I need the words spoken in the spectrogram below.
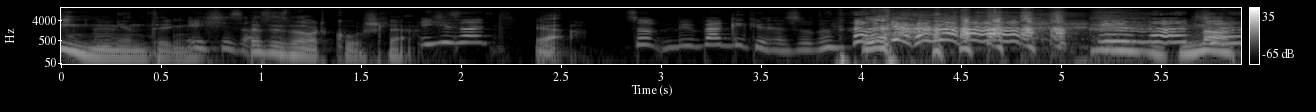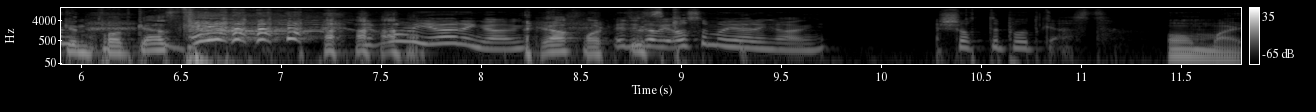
Ingenting. Ikke Jeg syns det hadde vært koselig. Ikke sant? Ja. Så vi begge kunne sittet Nakenpodkast. Det må vi gjøre en gang. ja, Vet du hva vi også må gjøre en gang? Shottepodkast. Oh my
